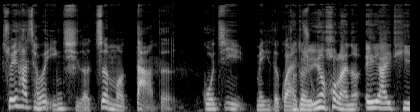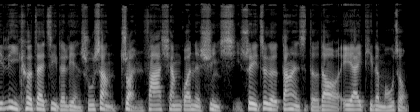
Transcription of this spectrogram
所以他才会引起了这么大的。国际媒体的关注，对，因为后来呢，AIT 立刻在自己的脸书上转发相关的讯息，所以这个当然是得到了 AIT 的某种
